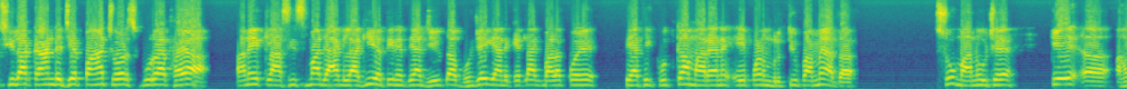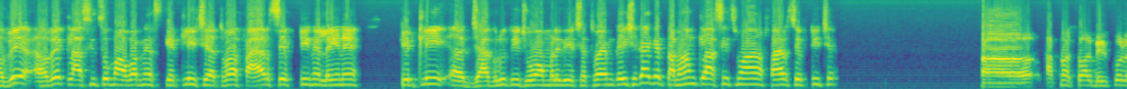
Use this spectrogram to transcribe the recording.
શિલાકાંડ જે પાંચ વર્ષ પૂરા થયા અને ક્લાસીસમાં જ આગ લાગી હતી ને ત્યાં જીવતા ભૂંજાઈ ગયા અને કેટલાક બાળકોએ ત્યાંથી કૂદકા માર્યા અને એ પણ મૃત્યુ પામ્યા હતા. શું માનવું છે? કે હવે હવે ક્લાસીસોમાં અવેરનેસ કેટલી છે અથવા ફાયર સેફટીને લઈને કેટલી જાગૃતિ જોવા મળી રહી છે અથવા એમ કહી શકાય કે તમામ ક્લાસીસમાં ફાયર સેફટી છે? આપનો સવાલ બિલકુલ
